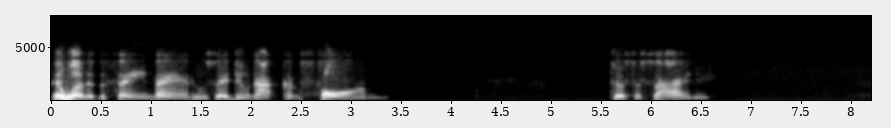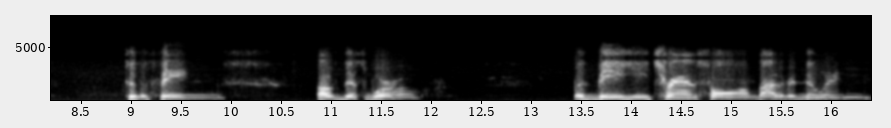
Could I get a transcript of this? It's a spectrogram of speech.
And was it the same man who said, Do not conform to society, to the things of this world, but be ye transformed by the renewing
